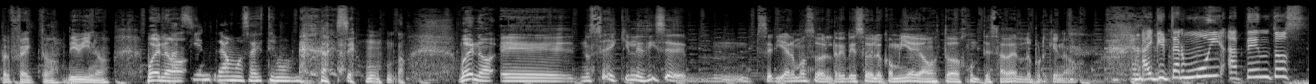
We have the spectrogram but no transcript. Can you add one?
perfecto, divino. Bueno, Así entramos a este mundo. ese mundo. Bueno, eh, no sé, ¿quién les dice? Mm, Sería hermoso el regreso de lo comía y vamos todos juntos a verlo, ¿por qué no? Hay que estar muy atentos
